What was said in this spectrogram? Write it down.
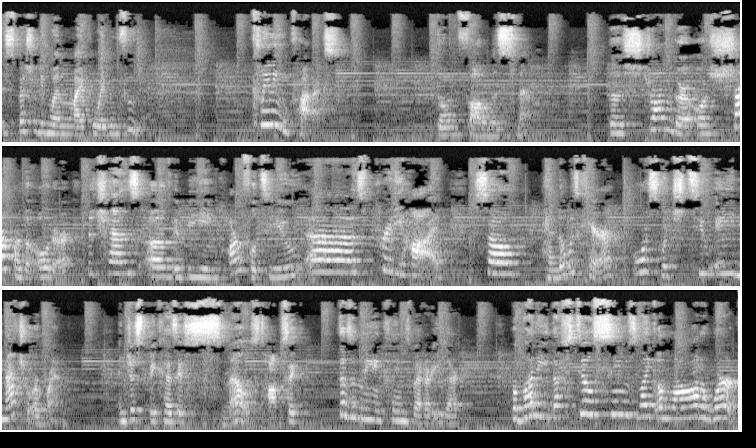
especially when microwaving food. Cleaning products. Don't follow the smell. The stronger or sharper the odor, the chance of it being harmful to you uh, is pretty high. So handle with care or switch to a natural brand. And just because it smells toxic doesn't mean it cleans better either. But Bunny, that still seems like a lot of work.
